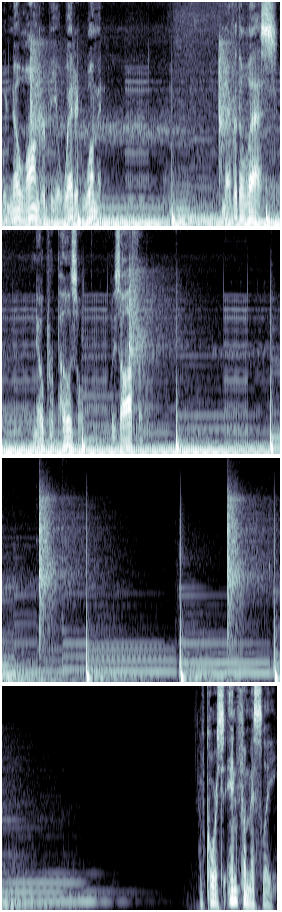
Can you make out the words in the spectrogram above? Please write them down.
would no longer be a wedded woman. Nevertheless, no proposal was offered. Course, infamously,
